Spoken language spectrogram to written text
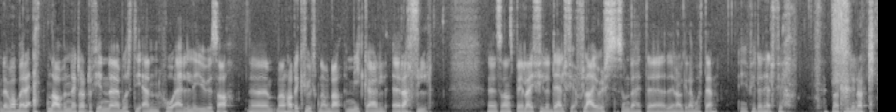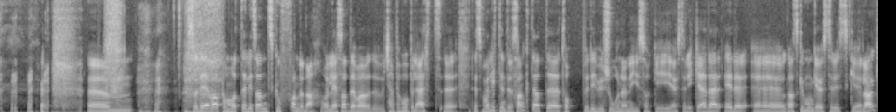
det var bare ett navn jeg klarte å finne borti NHL i USA. Uh, men hadde kult navn, da. Michael Raffel. Uh, så han spiller i Philadelphia Flyers, som det heter det laget der borte. I Philadelphia, naturlig nok. um, så det var på en måte litt sånn skuffende da å lese at det var kjempepopulært. Eh, det som var litt interessant, er at toppdivisjonene toppdivisjonen i ishockey i Østerrike, der er det eh, ganske mange østerrikske lag.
